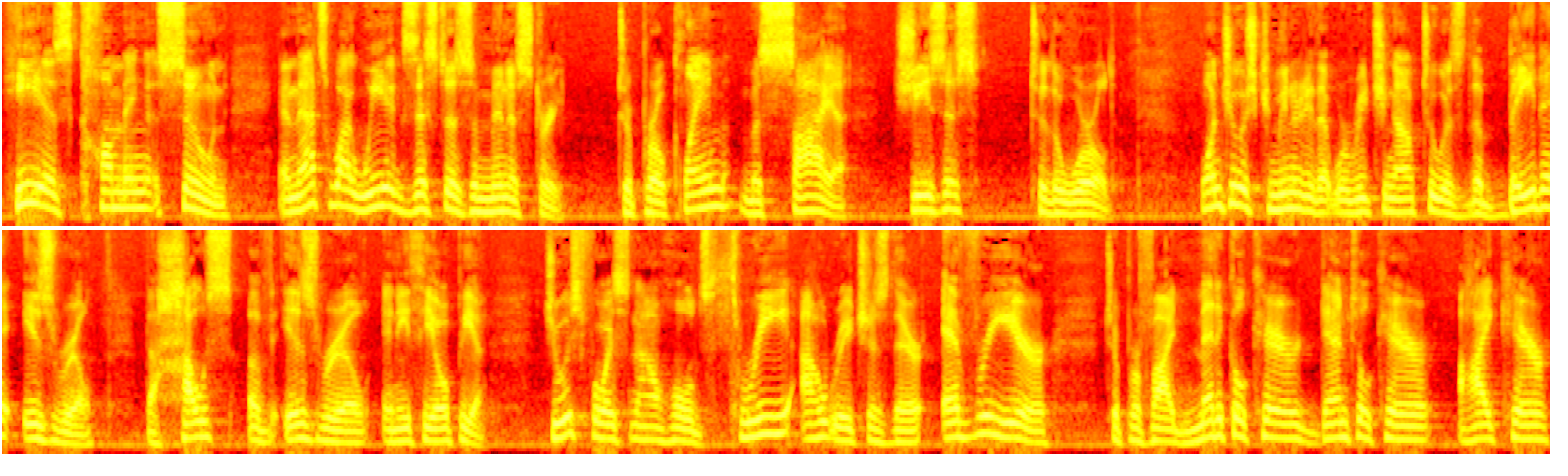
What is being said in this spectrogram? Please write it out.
He is coming soon, and that's why we exist as a ministry to proclaim Messiah, Jesus, to the world. One Jewish community that we're reaching out to is the Beta Israel, the House of Israel in Ethiopia. Jewish Voice now holds three outreaches there every year to provide medical care, dental care, eye care,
